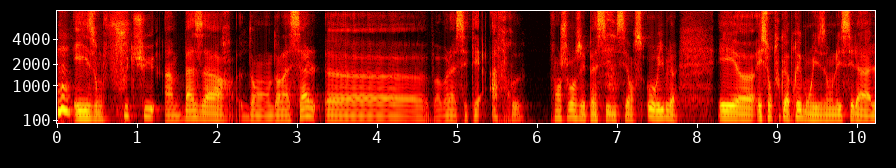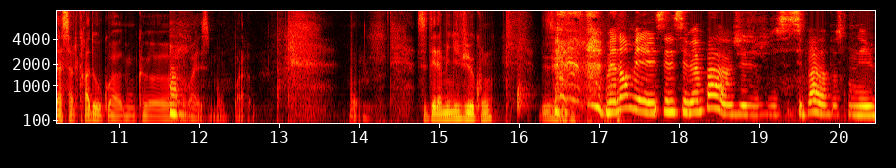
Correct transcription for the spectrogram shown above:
Et ils ont foutu un bazar dans, dans la salle. Euh, voilà, c'était affreux. Franchement, j'ai passé une séance horrible. Et, euh, et surtout qu'après, bon, ils ont laissé la, la salle crado, quoi. Donc, euh, Ah. ouais, bon, voilà. Bon. C'était la minute vieux con. Désolé. Mais non, mais c'est même pas, c'est pas parce qu'on est,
